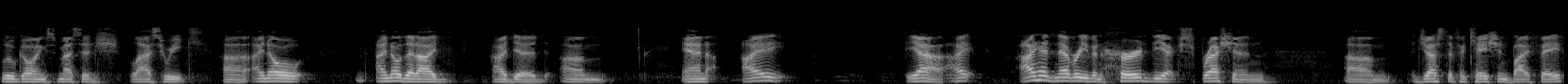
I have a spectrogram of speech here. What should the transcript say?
Lou Going's message last week. Uh, I know, I know that I, I did, um, and I, yeah, I, I had never even heard the expression um, justification by faith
